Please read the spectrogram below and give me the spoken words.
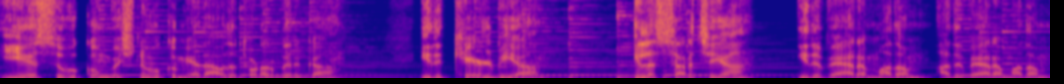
இயேசுவுக்கும் விஷ்ணுவுக்கும் ஏதாவது தொடர்பு இருக்கா? இது கேள்வியா? இல்ல சர்ச்சையா? இது வேற மதம் அது வேற மதம்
